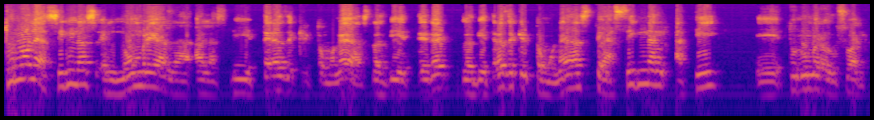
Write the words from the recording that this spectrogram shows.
Tú no le asignas el nombre a, las billeteras de criptomonedas. Las billeteras, las billeteras de criptomonedas te asignan a ti eh, tu número de usuario.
